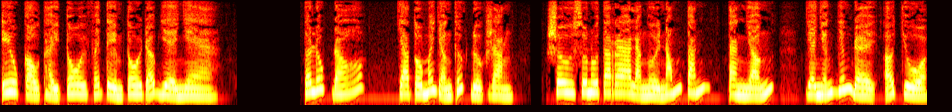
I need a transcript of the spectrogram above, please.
yêu cầu thầy tôi phải tìm tôi trở về nhà. Tới lúc đó, cha tôi mới nhận thức được rằng sư Sunutara là người nóng tánh, tàn nhẫn và những vấn đề ở chùa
